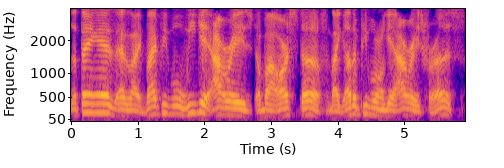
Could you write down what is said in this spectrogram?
the thing is, as like black people, we get outraged about our stuff. Like other people don't get outraged for us.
